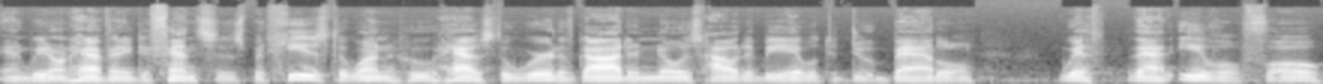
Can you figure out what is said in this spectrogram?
and we don't have any defenses, but He's the one who has the Word of God and knows how to be able to do battle with that evil foe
